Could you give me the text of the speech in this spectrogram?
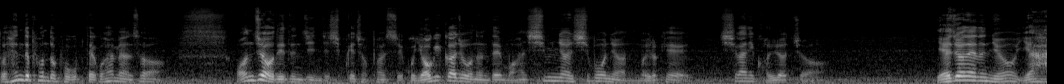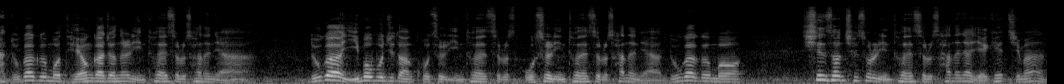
또 핸드폰도 보급되고 하면서 언제 어디든지 이제 쉽게 접할 수 있고 여기까지 오는데 뭐 한 10년, 15년 뭐 이렇게 시간이 걸렸죠. 예전에는요, 야, 누가 그 뭐 대형 가전을 인터넷으로 사느냐, 누가 입어보지도 않고 옷을 인터넷으로, 옷을 인터넷으로 사느냐, 누가 그 뭐 신선 채소를 인터넷으로 사느냐 얘기했지만,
